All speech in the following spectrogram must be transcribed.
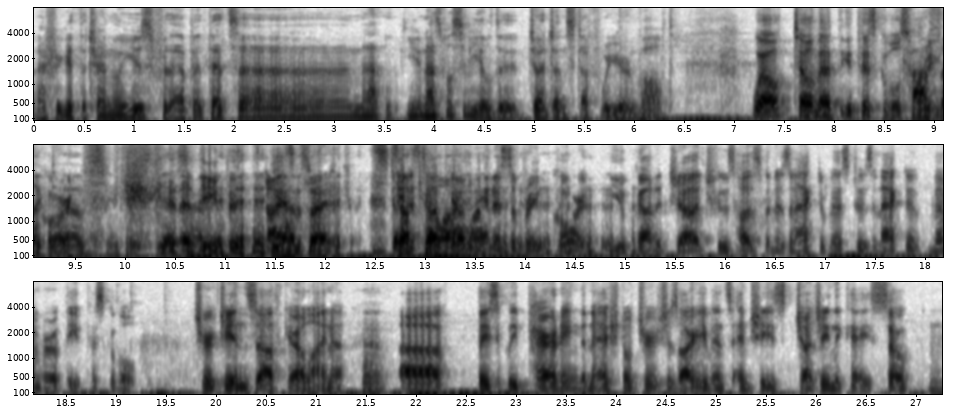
I forget the term we use for that, but that's uh, not you're not supposed to be able to judge on stuff where you're involved. Well, tell that the Episcopal conflict Supreme Court. of interest. Yes, the yeah, that's right. State South of South Carolina. Carolina Supreme Court. You've got a judge whose husband is an activist, who's an active member of the Episcopal Church in South Carolina. Yeah. Uh, basically parroting the national church's arguments and she's judging the case so hmm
